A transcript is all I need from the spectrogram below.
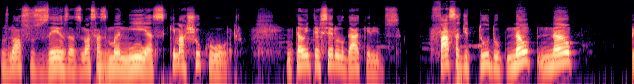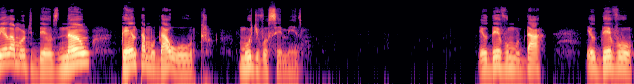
os nossos erros, as nossas manias que machucam o outro. Então, em terceiro lugar, queridos, faça de tudo, não, não, pelo amor de Deus, não tenta mudar o outro. Mude você mesmo. Eu devo mudar. Eu devo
